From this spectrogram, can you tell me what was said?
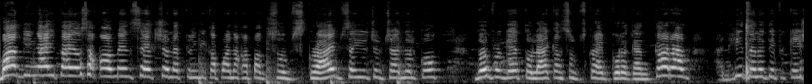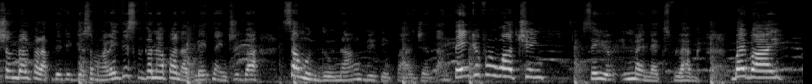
Magingay tayo sa comment section at kung hindi ka pa nakapag-subscribe sa YouTube channel ko, don't forget to like and subscribe Kuragan Karag and hit the notification bell para update kayo sa mga latest kaganapan at late na intriga sa mundo ng beauty pageant. And thank you for watching. See you in my next vlog. Bye-bye!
